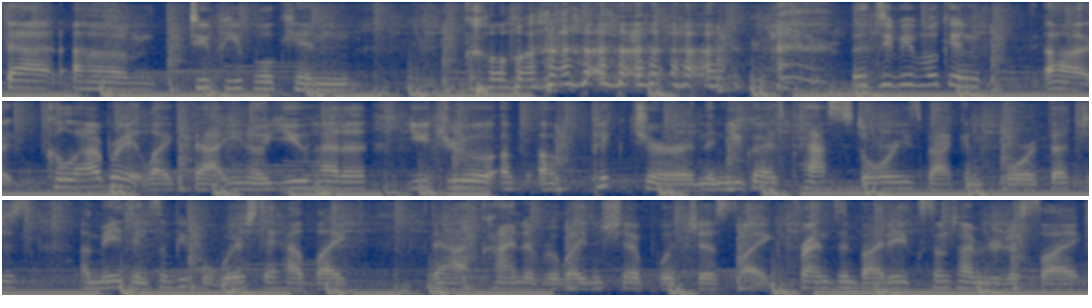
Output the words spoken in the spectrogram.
that um, two people can two people can uh, collaborate like that. You know, you had a you drew a, a, picture and then you guys passed stories back and forth. That's just amazing. Some people wish they had like that kind of relationship with just like friends and buddies. Sometimes you're just like,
